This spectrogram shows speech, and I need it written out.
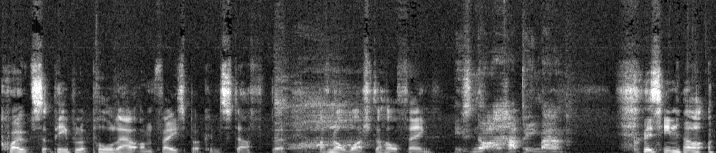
quotes that people have pulled out on Facebook and stuff, but I've not watched the whole thing. He's not a happy man. Is he not?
